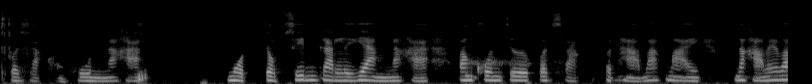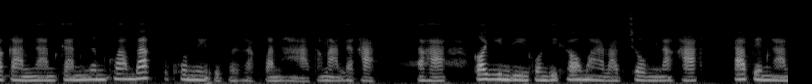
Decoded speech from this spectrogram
อุปสรรคของคุณนะคะ หมดจบสิ้นกันหรือยังนะคะ บางคนเจออุปสรรคปัญหามากมายนะคะ ไม่ว่าการงานการเงินความรักทุกคนมีอุปสรรคปัญหาทั้งนั้นแหละค่ะนะคะ ก็ยินดีคนที่เข้ามารับชมนะคะ ถ้าเป็นงาน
